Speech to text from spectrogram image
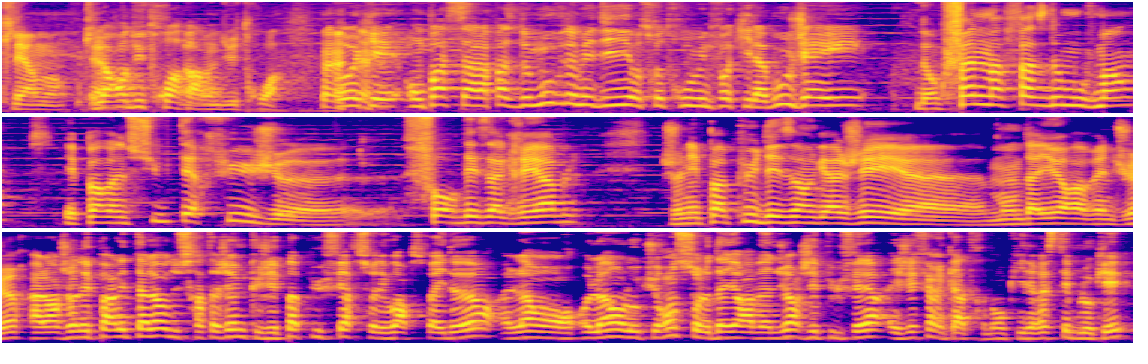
Clairement. Le rendu 3, pardon. Le rendu 3. ok, on passe à la phase de move de Mehdi. On se retrouve une fois qu'il a bougé. Donc fin de ma phase de mouvement, et par un subterfuge euh, fort désagréable, je n'ai pas pu désengager euh, mon Dire Avenger. Alors j'en ai parlé tout à l'heure du stratagème que j'ai pas pu faire sur les Warp Spider. Là là, en l'occurrence sur le Dire Avenger j'ai pu le faire et j'ai fait un 4, donc il est resté bloqué.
